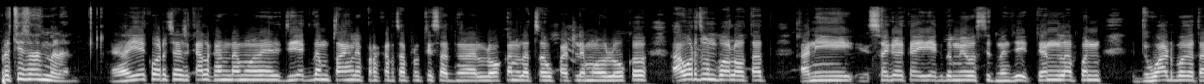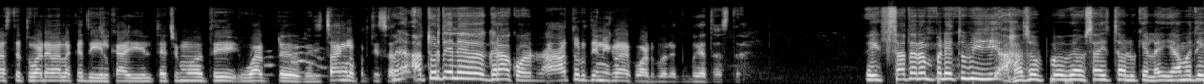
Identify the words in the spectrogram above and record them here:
प्रतिसाद मिळाले? एक वर्षाच्या कालखंडामुळे जी एकदम चांगल्या प्रकारचा प्रतिसाद लोकांना चव पाटल्यामुळे लोक आवर्जून बोलावतात आणि सगळं काही एकदम व्यवस्थित. म्हणजे त्यांना पण वाट बघत असतात वाड्यावाला कधी येईल काय येईल त्याच्यामुळे ते वाट म्हणजे चांगला प्रतिसाद. म्हणजे आतुरतेने ग्राहक वाढ- आतुरतेने ग्राहक वाट बघत बघत असतं. एक साधारणपणे तुम्ही हा जो व्यवसाय चालू केलाय यामध्ये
